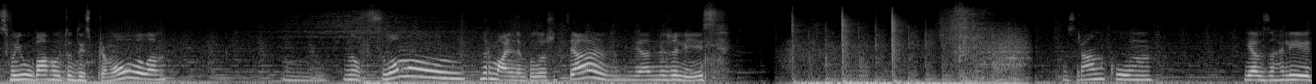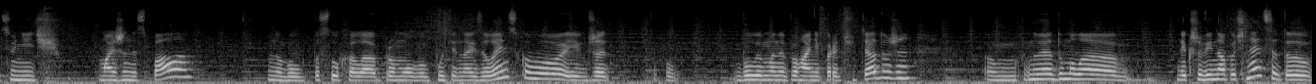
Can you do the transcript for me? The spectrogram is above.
свою увагу туди спрямовувала. Ну, в цілому нормальне було життя, я не жаліюсь. Зранку я взагалі цю ніч майже не спала. Ну, бо послухала промову Путіна і Зеленського, і вже типу, були в мене погані передчуття дуже. Ем, Ну, я думала, якщо війна почнеться, то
